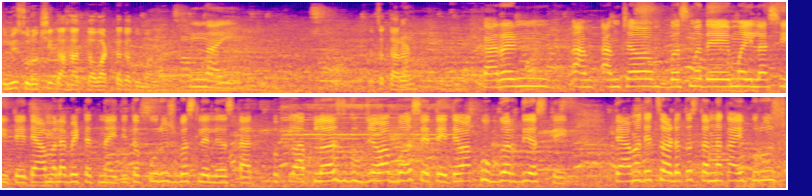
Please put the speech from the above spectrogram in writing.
तुम्ही सुरक्षित आहात का? वाटतं का तुम्हाला? नाही. त्याचं कारण? कारण आम आमच्या बसमध्ये महिला सीट आहे ते आम्हाला भेटत नाही. तिथं पुरुष बसलेले असतात. प्लस जेव्हा बस येते तेव्हा खूप गर्दी असते. त्यामध्ये चढत असताना काही पुरुष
